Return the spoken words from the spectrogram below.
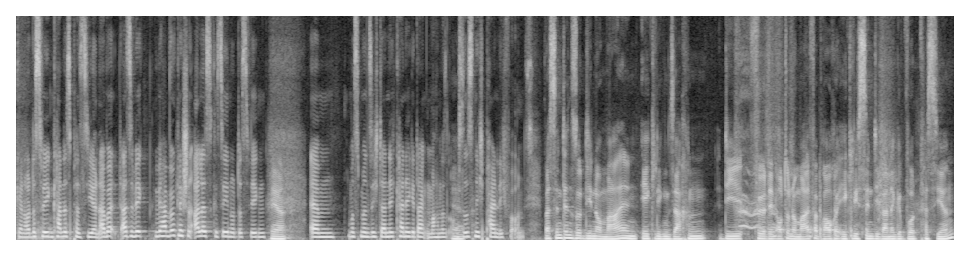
Genau, deswegen kann es passieren. Aber also wir, wir haben wirklich schon alles gesehen und deswegen Ja. ähm, muss man sich da nicht, keine Gedanken machen. Das, Ja. Es ist nicht peinlich für uns. Was sind denn so die normalen, ekligen Sachen, die für den Otto-Normalverbraucher eklig sind, die bei einer Geburt passieren?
